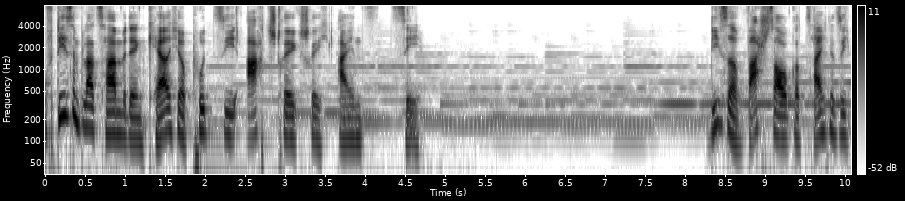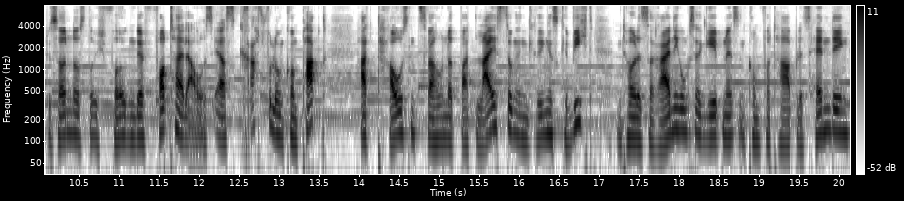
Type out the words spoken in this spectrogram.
Auf diesem Platz haben wir den Kercher Putzi 8-1C. Dieser Waschsauger zeichnet sich besonders durch folgende Vorteile aus. Er ist kraftvoll und kompakt, hat 1200 Watt Leistung, ein geringes Gewicht, ein tolles Reinigungsergebnis, ein komfortables Handling,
